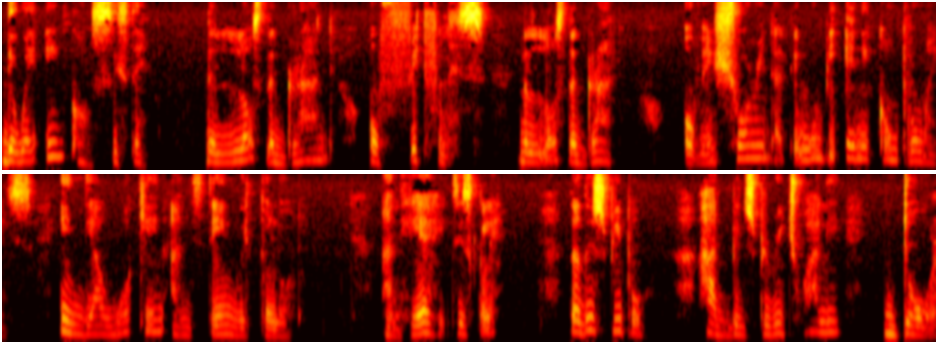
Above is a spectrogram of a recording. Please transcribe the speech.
They were inconsistent. They lost the ground of faithfulness. They lost the ground of ensuring that there won't be any compromise in their walking and staying with the Lord. And here it is clear that these people had been spiritually dull.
